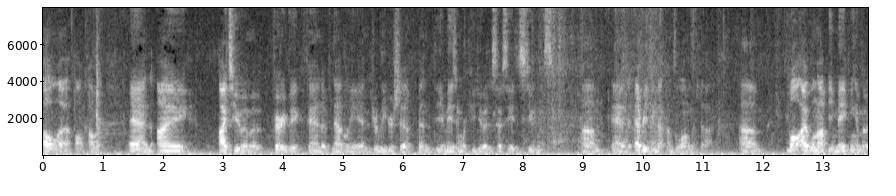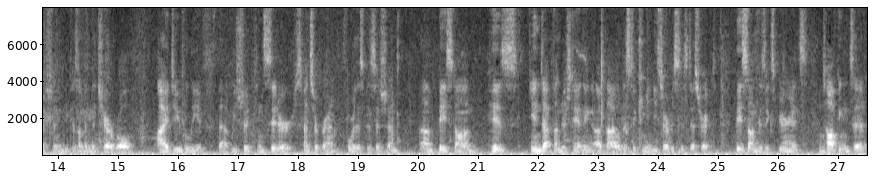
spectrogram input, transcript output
I'll uh, I'll comment, and I I too am a very big fan of Natalie and your leadership and the amazing work you do at Associated Students, um, and everything that comes along with that. Um, while I will not be making a motion because I'm in the chair role, I do believe that we should consider Spencer Brandt for this position um, based on his in-depth understanding of the Isla Vista Community Services District, based on his experience talking to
